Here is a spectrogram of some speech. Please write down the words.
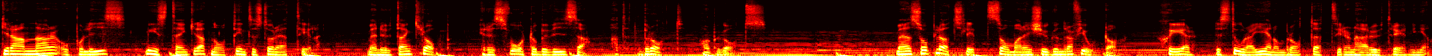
Grannar och polis misstänker att något inte står rätt till, men utan kropp är det svårt att bevisa att ett brott har begåtts. Men så plötsligt, sommaren 2014, sker det stora genombrottet i den här utredningen.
